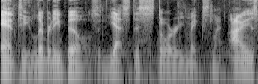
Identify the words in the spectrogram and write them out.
anti liberty bills. And yes, this story makes my eyes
